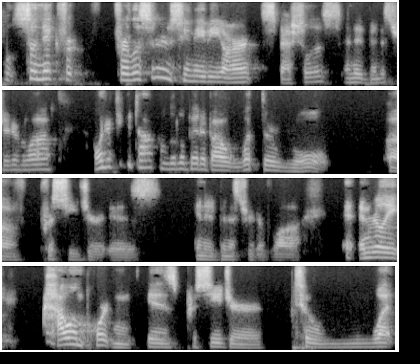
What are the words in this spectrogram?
Well, so, Nick, for, for listeners who maybe aren't specialists in administrative law, I wonder if you could talk a little bit about what the role of procedure is in administrative law. And really how important is procedure to what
